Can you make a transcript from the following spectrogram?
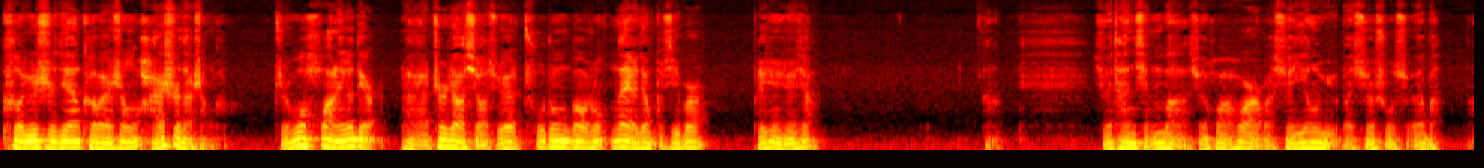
课余时间课外生活还是在上课，只不过换了一个地儿，哎，这叫小学、初中、高中，那个叫补习班、培训学校。啊学弹琴吧，学画画吧，学英语吧，学数学吧，啊，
